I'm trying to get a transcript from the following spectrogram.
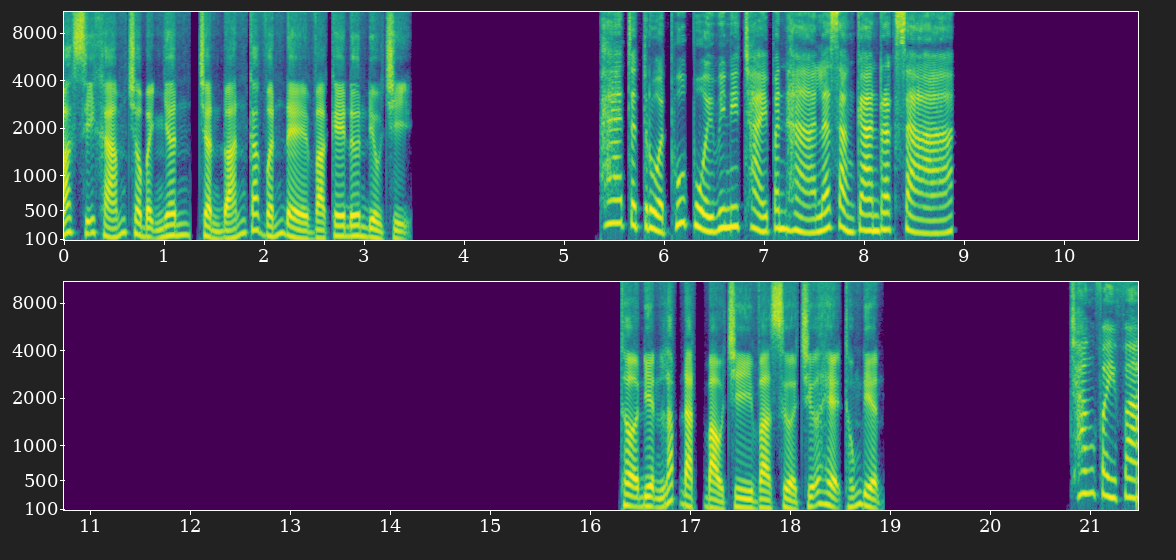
Bác sĩ khám cho bệnh nhân, chẩn đoán các vấn đề và kê đơn điều trị. แพทย์จะตรวจผู้ป่วยวินิจฉัยปัญหาและสั่งการรักษา Thợ điện lắp đặt, bảo trì và sửa chữa hệ thống điện. ช่างไฟฟ้า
